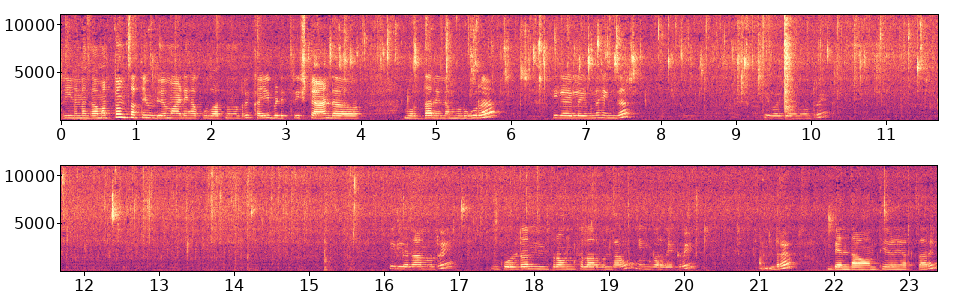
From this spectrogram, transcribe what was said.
ರೀ ನನಗೆ ಮತ್ತೊಂದು ಸತಿ ವಿಡಿಯೋ ಮಾಡಿ ಹಾಕೋದು ಆತು ನೋಡ್ರಿ. ಕೈ ಬಿಡಿತ್ರಿ ಸ್ಟ್ಯಾಂಡ್ ಮುರ್ದಾರಿ ನಮ್ಮ ಹುಡುಗರ. ಈಗ ಇಲ್ಲ ಇವನು ಹಿಂಗೆ? ಇವಾಗ ಇವ್ ನೋಡ್ರಿ. ಇಲ್ಲದ ನೋಡ್ರಿ. ಗೋಲ್ಡನ್ ಬ್ರೌನ್ ಕಲರ್ ಬಂದಾವು. ಹಿಂಗೆ ರೀ ಅಂದ್ರೆ ಬೆಂದಾವ ಅಂತ ಹೇಳಿ ಇರ್ತಾರೆ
